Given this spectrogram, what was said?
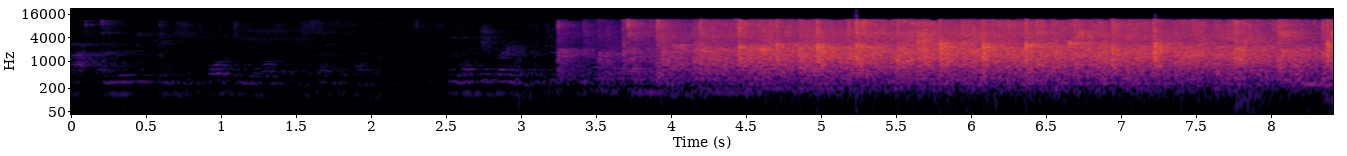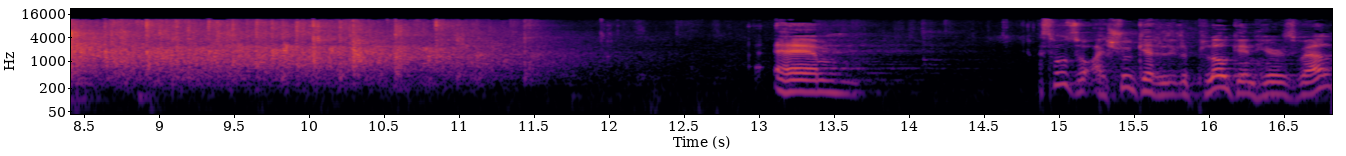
uh, and in, in supporting the work of the Central Bank. Thank you very much. Um, I suppose I should get a little plug in here as well.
